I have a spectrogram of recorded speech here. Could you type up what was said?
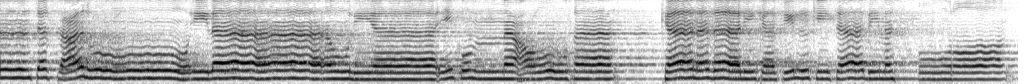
ان تفعلوا إلى اوليائكم معروفا كان ذلك في الكتاب مسطورا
